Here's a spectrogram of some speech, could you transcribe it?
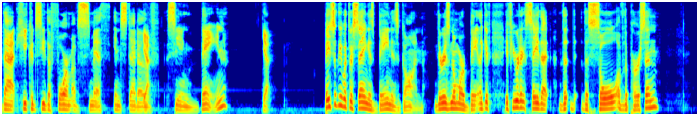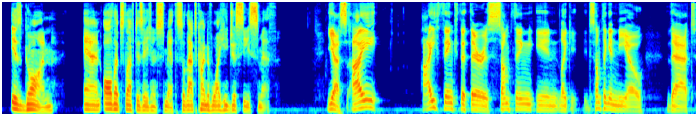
that he could see the form of Smith instead of Yeah. seeing Bane. Yeah. Basically, what they're saying is Bane is gone. There is no more Bane. Like if if you were to say that the the soul of the person is gone, and all that's left is Agent Smith. So that's kind of why he just sees Smith. Yes, I I think that there is something in like something in Neo that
